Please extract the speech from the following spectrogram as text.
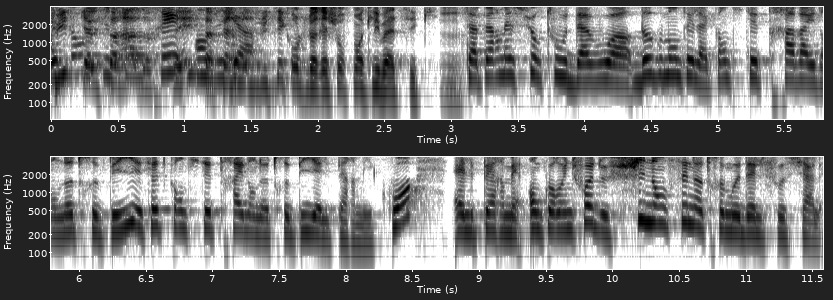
Puisqu'elle sera adoptée, ça permet vigueur. de lutter contre le réchauffement climatique. Ça permet surtout d'avoir d'augmenter la quantité de travail dans notre pays. Et cette quantité de travail dans notre pays, elle permet quoi? Elle permet encore une fois de financer notre modèle social.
